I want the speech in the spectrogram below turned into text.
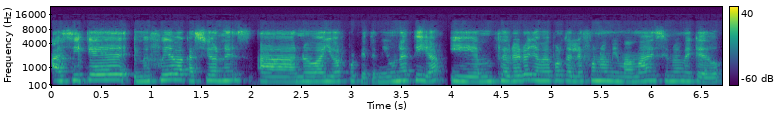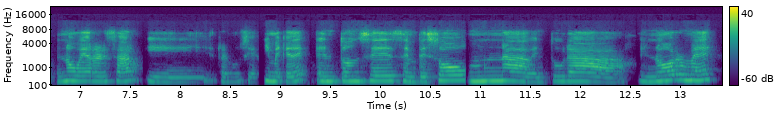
Así que me fui de vacaciones a Nueva York porque tenía una tía y en febrero llamé por teléfono a mi mamá decirme me quedo, no voy a regresar y renuncié y me quedé. Entonces empezó una aventura enorme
